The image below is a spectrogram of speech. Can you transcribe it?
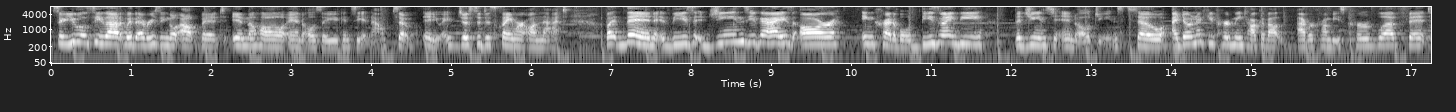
So you will see that with every single outfit in the haul and also you can see it now. So anyway, just a disclaimer on that. But then these jeans, you guys, are incredible. These might be the jeans to end all jeans. So I don't know if you've heard me talk about Abercrombie's Curve Love fit,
